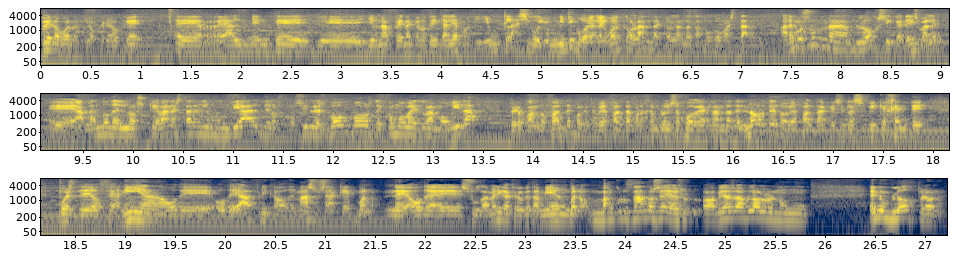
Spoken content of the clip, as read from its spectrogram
Pero bueno, yo creo que eh, realmente y una pena que no te Italia porque hay un clásico y un mítico, al igual que Holanda, que Holanda tampoco va a estar. Haremos un blog si queréis, ¿vale? Eh, hablando de los que van a estar en el Mundial, de los posibles bombos, de cómo va a ir la movida pero cuando falten, porque todavía falta, por ejemplo, hoy se juega Irlanda del Norte, todavía falta que se clasifique gente pues de Oceanía o de, o de África o demás, o sea que, bueno, o de Sudamérica creo que también, bueno, van cruzándose, habías hablado en un, en un blog, pero bueno,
